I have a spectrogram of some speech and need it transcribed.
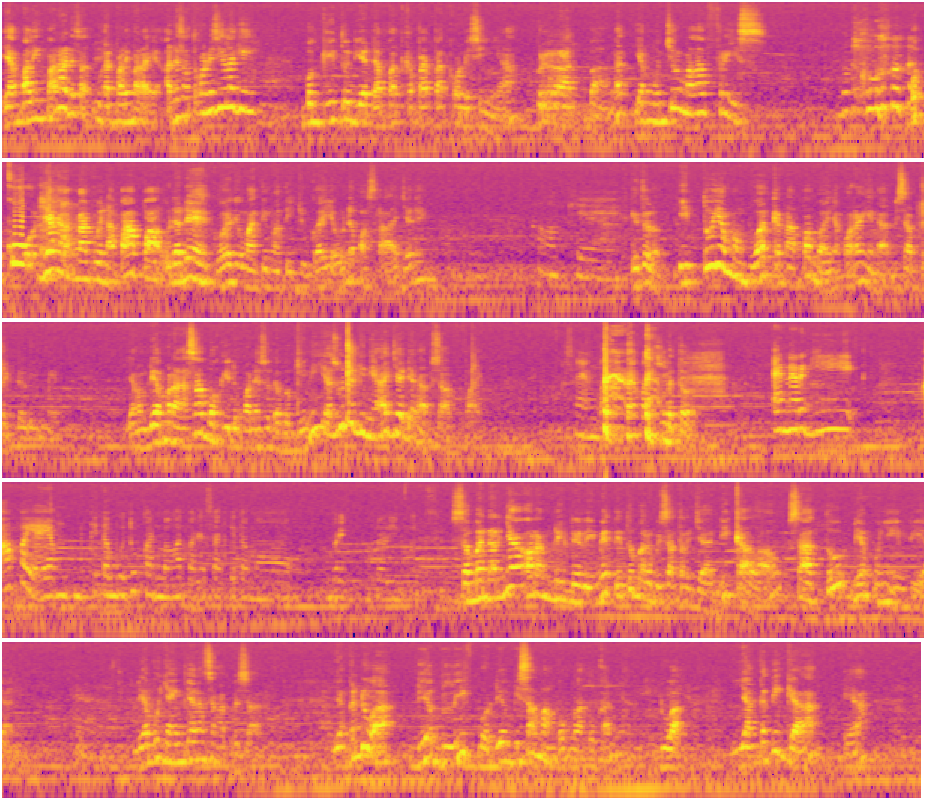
Yang paling parah ada satu bukan paling parah ya ada satu kondisi lagi. Begitu dia dapat kepepet kondisinya berat banget yang muncul malah freeze. Beku. beku dia nggak ngakuin apa-apa. Udah deh gue mati-mati juga ya udah pasrah aja deh. Oke. gitu loh. Itu yang membuat kenapa banyak orang yang nggak bisa break the limit. Yang dia merasa bahwa kehidupannya sudah begini ya sudah gini aja dia nggak bisa apply sayang banget ya coach betul. Energi apa ya yang kita butuhkan banget pada saat kita mau break the limit? Sebenarnya orang break the limit itu baru bisa terjadi kalau satu dia punya impian. Dia punya impian yang sangat besar. Yang kedua dia believe bahwa dia bisa mampu melakukannya. Dua. Yang ketiga ya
